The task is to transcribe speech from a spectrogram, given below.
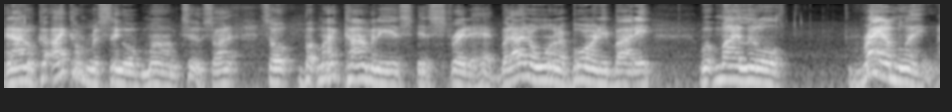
And I don't. I come from a single mom too. So I. So, but my comedy is is straight ahead. But I don't want to bore anybody with my little rambling.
